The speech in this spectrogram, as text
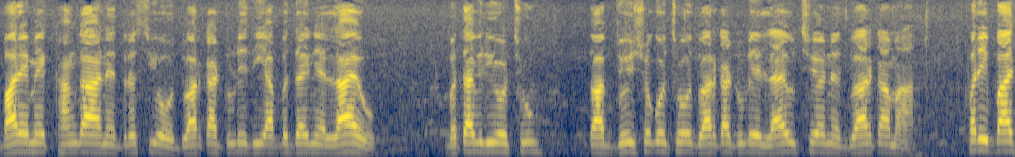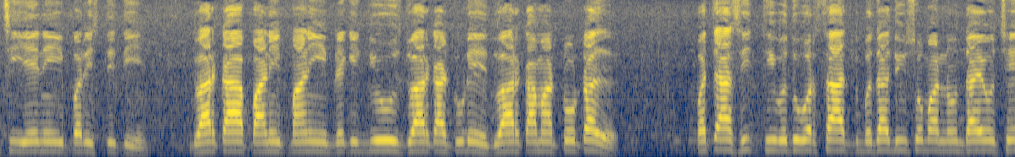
બારે મેઘ ખાંગા અને દ્રશ્યો દ્વારકા ટુડેથી આપ બધાને લાઈવ બતાવી રહ્યો છું. તો આપ જોઈ શકો છો, દ્વારકા ટુડે લાઈવ છે અને દ્વારકામાં ફરી પાછી એની પરિસ્થિતિ. દ્વારકા પાણી પાણી બ્રેકિંગ ન્યૂઝ દ્વારકા ટુડે, દ્વારકામાં ટોટલ પચાસ ઇંચથી વધુ વરસાદ બધા દિવસોમાં નોંધાયો છે.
